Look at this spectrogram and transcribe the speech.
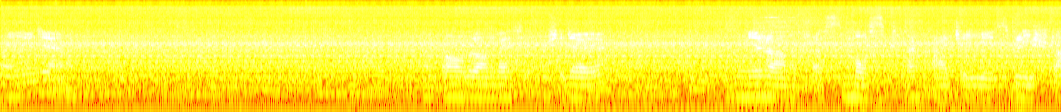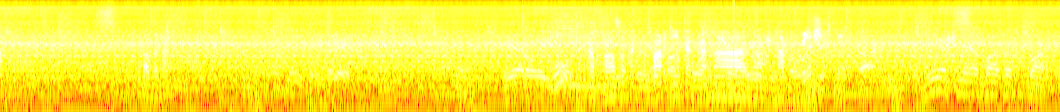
No i jedziemy. Oglądać co tu się dzieje. Zmierzamy przez Moskwę, a raczej jej zbliża. Dobra. Прибыли. Первый U, taka baza tak bardziej taka na, na, na powierzchni. Внешняя база Спарта.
